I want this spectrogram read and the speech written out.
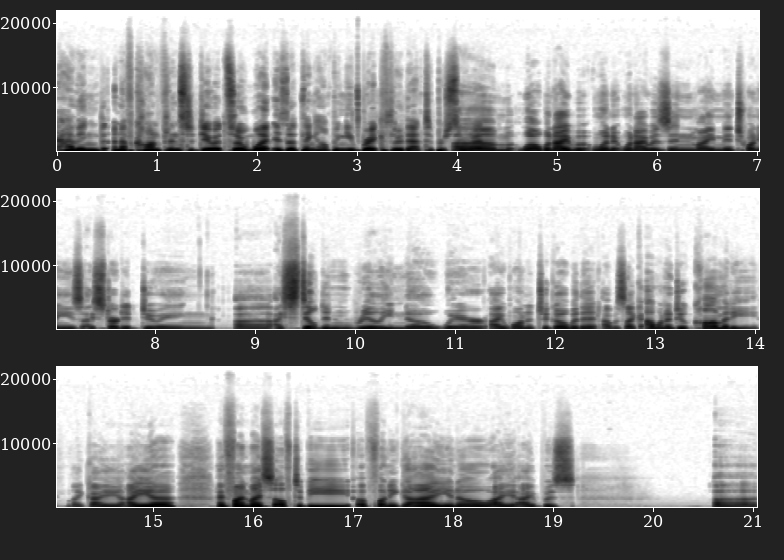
having enough confidence to do it? So what is the thing helping you break through that to pursue it? Um, well, when I when it, when I was in my mid twenties, I started doing. Uh, I still didn't really know where I wanted to go with it. I was like, I want to do comedy. Like I I uh, I find myself to be a funny guy. You know, I I was uh,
